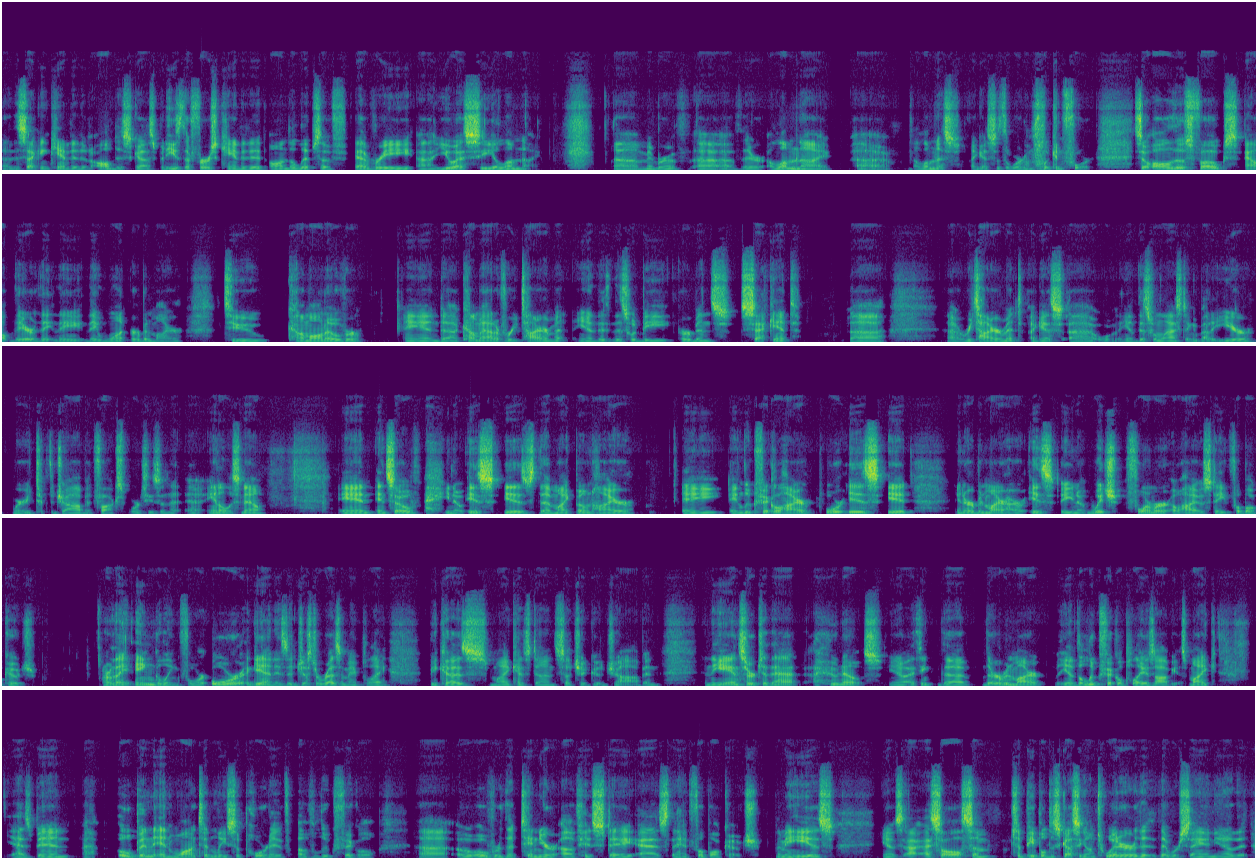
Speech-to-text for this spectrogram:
uh, the second candidate I'll discuss, but he's the first candidate on the lips of every uh, USC alumni, uh, member of, uh, of their alumni uh, alumnus, I guess is the word I'm looking for. So all of those folks out there, they they they want Urban Meyer to come on over and uh, come out of retirement. You know, this this would be Urban's second uh, uh, retirement, I guess. Uh, you know, this one lasting about a year, where he took the job at Fox Sports. He's an uh, analyst now, and and so you know, is is the Mike Bohn hire a a Luke Fickell hire, or is it an Urban Meyer hire? Is you know which former Ohio State football coach are they angling for, or again, is it just a resume play? Because Mike has done such a good job, and and the answer to that, who knows? You know, I think the the Urban Meyer, you know, the Luke Fickell play is obvious. Mike has been uh, open and wantonly supportive of Luke Fickell uh, over the tenure of his stay as the head football coach. I mean, he is, you know, I saw some some people discussing on Twitter that, that were saying, you know, that,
